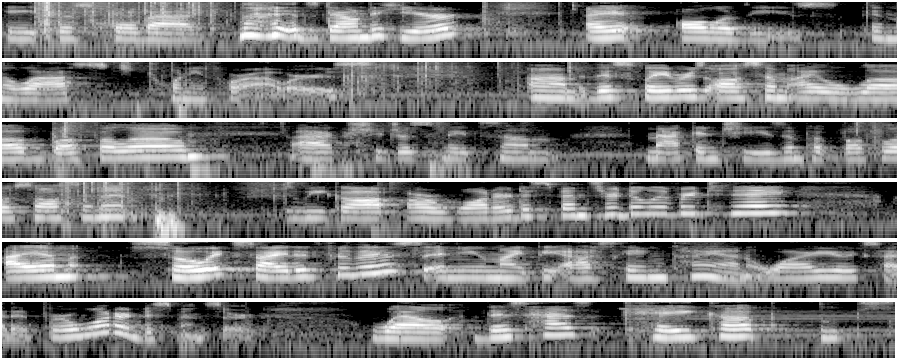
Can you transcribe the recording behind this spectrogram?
ate this whole bag. it's down to here. I ate all of these in the last 24 hours. Um, this flavor is awesome. I love buffalo. I actually just made some mac and cheese and put buffalo sauce in it. We got our water dispenser delivered today. I am so excited for this and you might be asking, Kian, why are you excited for a water dispenser? Well, this has K-cup, oops,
